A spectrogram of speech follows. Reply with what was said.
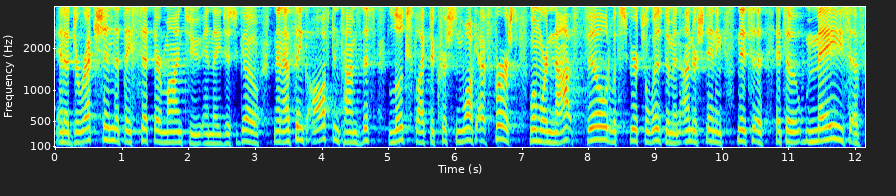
in a direction that they set their mind to and they just go. And I think oftentimes this looks like the Christian walk. At first, when we're not filled with spiritual wisdom and understanding, it's a, it's a maze of,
